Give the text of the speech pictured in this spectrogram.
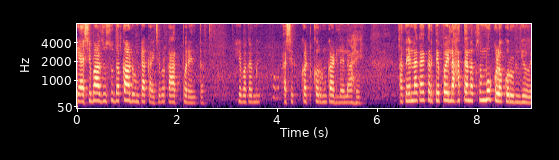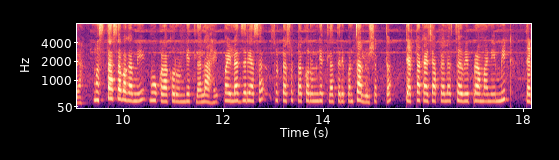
हे अशी बाजूसुद्धा काढून टाकायचे बरं का आतपर्यंत. हे बघा मी असे कट करून काढलेलं आहे. आता ह्यांना काय करते पहिला हातानापासून मोकळं करून घेऊया. मस्त असं बघा मी मोकळा करून घेतलेला आहे. पहिलाच जरी असं सुट्टा सुट्टा करून घेतला तरी पण चालू शकतं. त्यात टाकायचे आपल्याला चवीप्रमाणे मीठ त्यात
